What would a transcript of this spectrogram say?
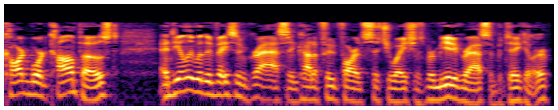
cardboard compost and dealing with invasive grass in kind of food forest situations, Bermuda grass in particular.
